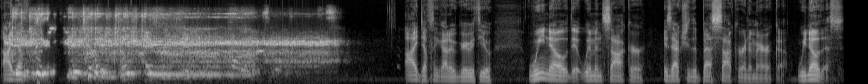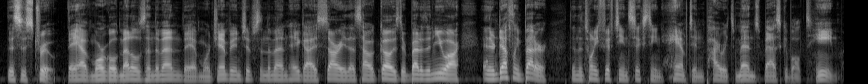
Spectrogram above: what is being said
I definitely. I definitely got to agree with you. We know that women's soccer is actually the best soccer in America. We know this. This is true. They have more gold medals than the men. They have more championships than the men. Hey guys, sorry, that's how it goes. They're better than you are, and they're definitely better than the 2015-16 Hampton Pirates men's basketball team.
